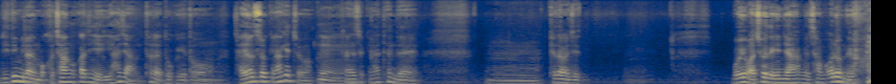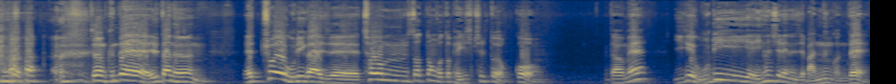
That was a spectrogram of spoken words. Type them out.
리듬이라는 뭐 거창한 것까지 는 얘기하지 않더라도 그게 더 자연스럽긴 하겠죠. 네. 자연스럽긴 할 텐데 음 게다가 이제 뭐에 맞춰야 되겠냐 하면 참 어렵네요. 저는 근데 일단은 애초에 우리가 이제 처음 썼던 것도 127도였고 그다음에 이게 우리의 현실에는 이제 맞는 건데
